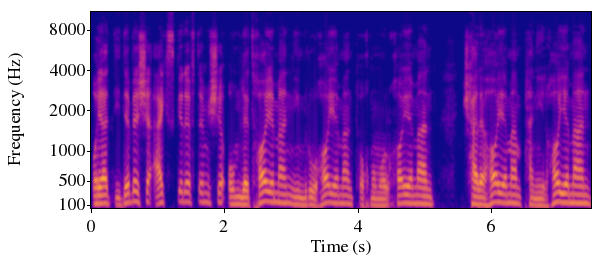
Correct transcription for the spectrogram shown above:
باید دیده بشه عکس گرفته میشه املت های من نیمروهای من تخم مرغ های من کره های من پنیرهای من.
